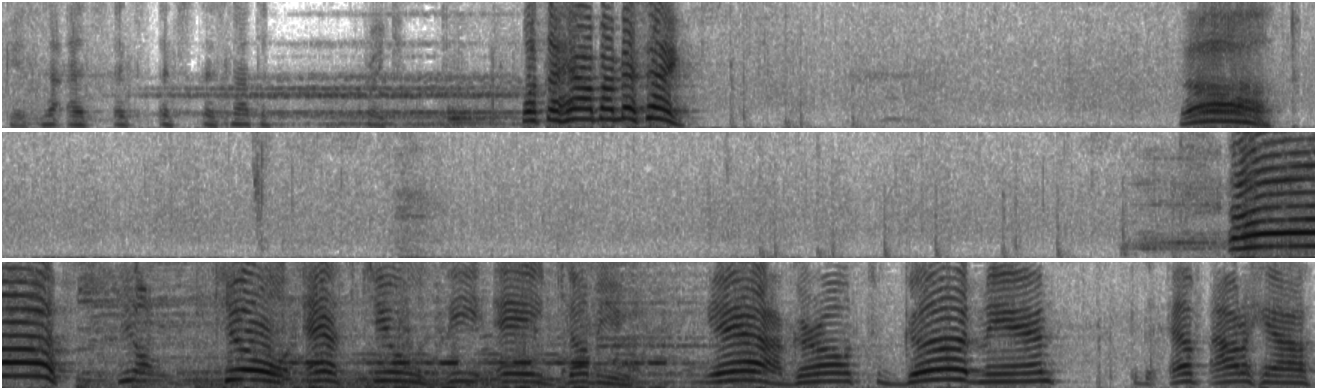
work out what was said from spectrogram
Okay, it's not it's it's it's it's not the rake. What the hell am I missing? Ugh! Ah! You don't S Q Z A W. Yeah, girl, too good, man. Get the F out of here.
